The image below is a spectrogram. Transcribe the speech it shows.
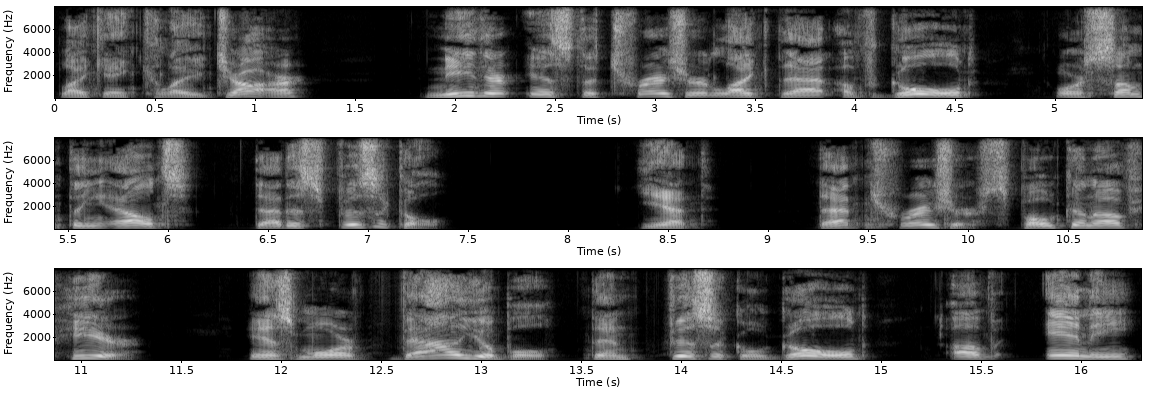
like a clay jar, neither is the treasure like that of gold or something else that is physical. Yet, that treasure spoken of here is more valuable than physical gold of any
